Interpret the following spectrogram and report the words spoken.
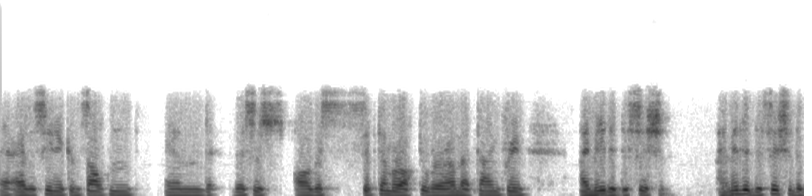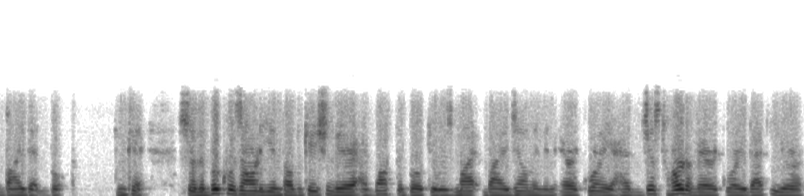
uh, as a senior consultant, and this is August September, October, around that time frame, I made a decision. I made a decision to buy that book. Okay, so the book was already in publication there. I bought the book. It was my, by a gentleman named Eric Worre. I had just heard of Eric Worre that year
